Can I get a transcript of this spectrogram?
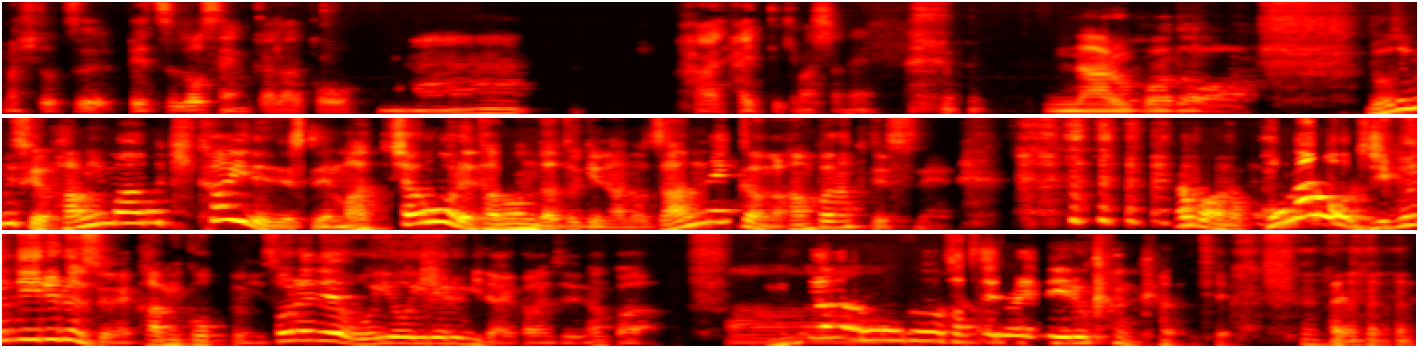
まあ、一つ別路線からこう、うーんはい、入ってきましたね。なるほど。どうでもいいですけど、ファミマの機械でですね、抹茶オーレ頼んだ時のあの残念感が半端なくてですね。なんかあの、粉を自分で入れるんですよね、紙コップに。それでお湯を入れるみたいな感じで、なんか、無駄な労働をさせられている感があって。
